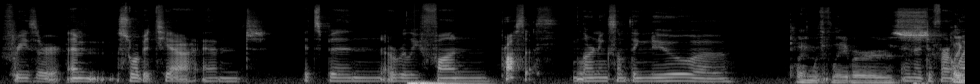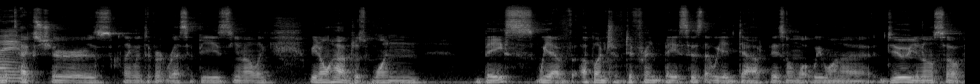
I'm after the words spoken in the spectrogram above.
freezer and sorbetiere and it's been a really fun process learning something new uh, playing with flavors In a different playing way. with textures playing with different recipes you know like we don't have just one base. We have a bunch of different bases that we adapt based on what we want to do you know? So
